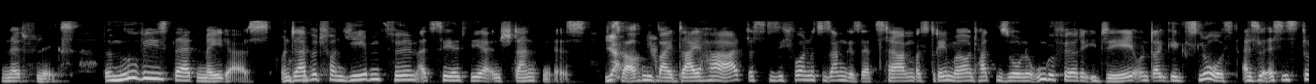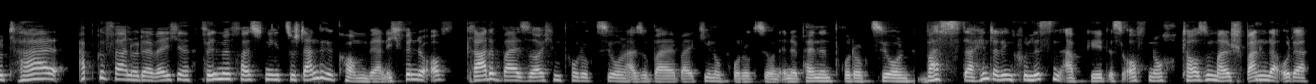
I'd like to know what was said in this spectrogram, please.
Netflix The Movies That Made Us. Und da wird von jedem Film erzählt, wie er entstanden ist. Ja. Das war auch wie bei Die Hard, dass die sich vorne zusammengesetzt haben, was drehen wir, und hatten so eine ungefähre Idee und dann ging's los. Also es ist total abgefahren oder welche Filme fast nie zustande gekommen wären. Ich finde oft, gerade bei solchen Produktionen, also bei, bei Kinoproduktionen, Independent-Produktionen, was da hinter den Kulissen abgeht, ist oft noch tausendmal spannender oder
